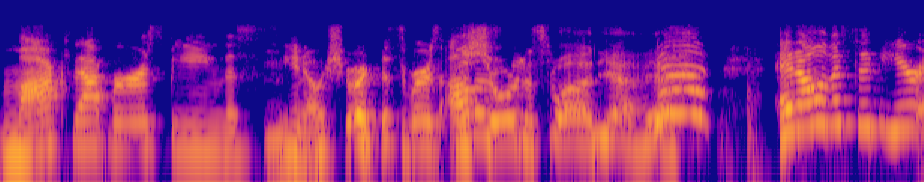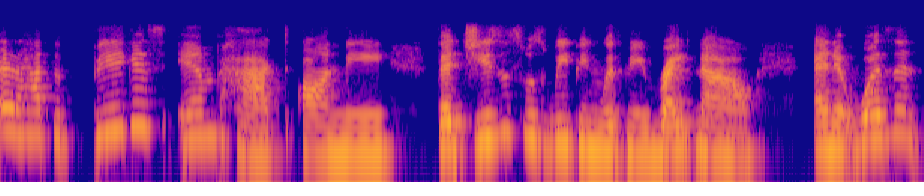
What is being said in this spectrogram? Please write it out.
mocked that verse being this mm-hmm. you know shortest verse all the shortest things. one yeah, yeah yeah and all of a sudden here it had the biggest impact on me that jesus was weeping with me right now and it wasn't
